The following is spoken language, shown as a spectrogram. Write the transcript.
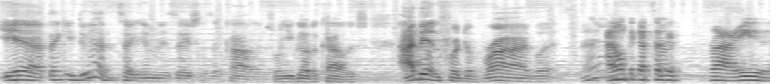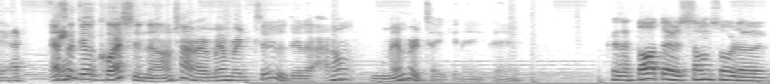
Yeah, I think you do have to take immunizations in college when you go to college. I didn't for DeVry, but I don't think I took it right either. I That's a good question, though. I'm trying to remember too. Did I? I don't remember taking anything. Because I thought there was some sort of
